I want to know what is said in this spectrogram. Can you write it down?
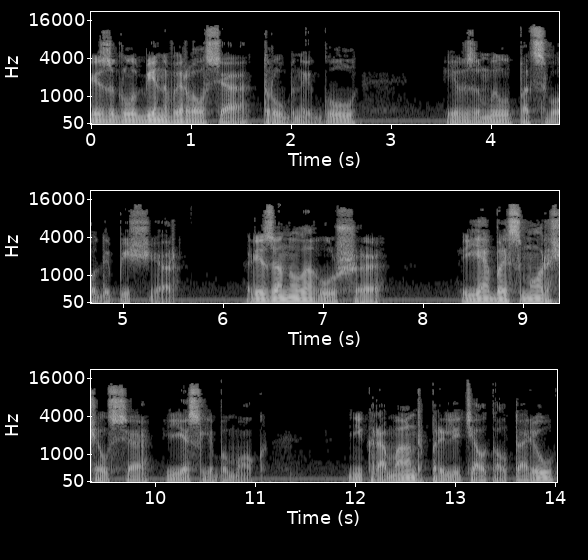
Из глубин вырвался трубный гул и взмыл под своды пещер. Резануло уши. Я бы сморщился, если бы мог. Некромант прилетел к алтарю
